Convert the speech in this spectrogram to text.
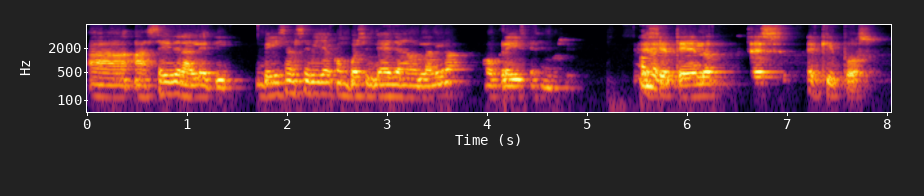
a, a 6 del Atleti. ¿Veis al Sevilla con posibilidades de ganar la liga o creéis que es imposible? Es que teniendo tres equipos,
